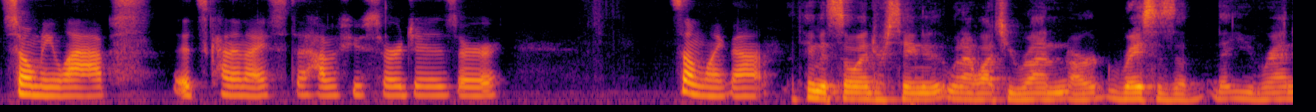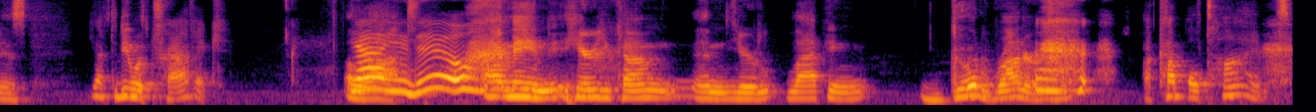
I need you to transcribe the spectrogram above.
so many laps. It's kind of nice to have a few surges or something like that. The thing that's so interesting when I watch you run or races that you ran is you have to deal with traffic yeah, lot. you do. I mean, here you come and you're lapping good runner a couple times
